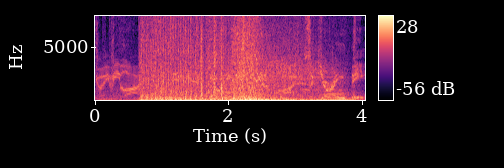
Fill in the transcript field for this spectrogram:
UAV lost. UAV lost. Securing B.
